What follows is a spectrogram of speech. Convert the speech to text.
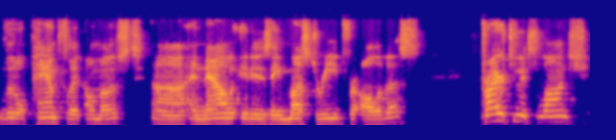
little pamphlet almost, uh, and now it is a must read for all of us. Prior to its launch,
